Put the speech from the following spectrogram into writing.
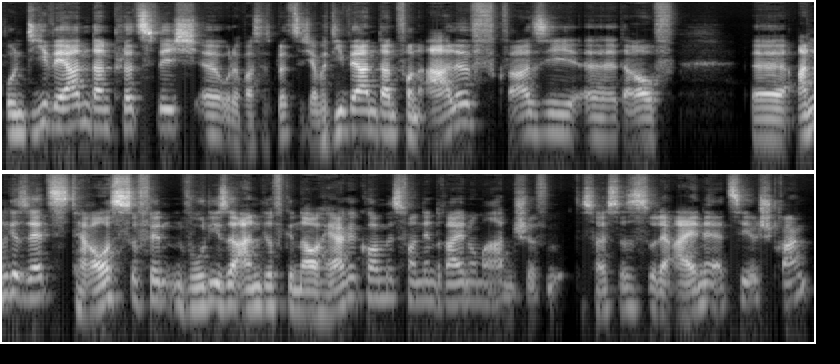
und die werden dann plötzlich, oder was heißt plötzlich, aber die werden dann von Aleph quasi darauf äh, angesetzt, herauszufinden, wo dieser Angriff genau hergekommen ist von den drei Nomadenschiffen. Das heißt, das ist so der eine Erzählstrang.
